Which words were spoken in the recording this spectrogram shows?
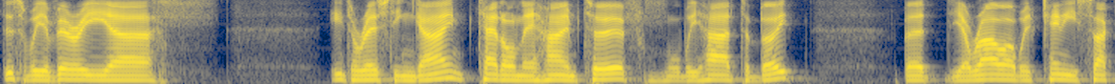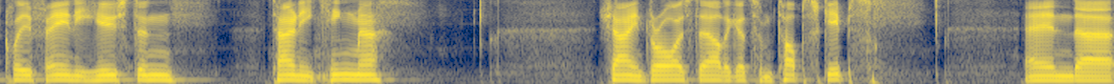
This will be a very uh, interesting game. Tat on their home turf will be hard to beat. But Euroa with Kenny Sutcliffe, Andy Houston, Tony Kingma, Shane Drysdale, they got some top skips. And uh,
